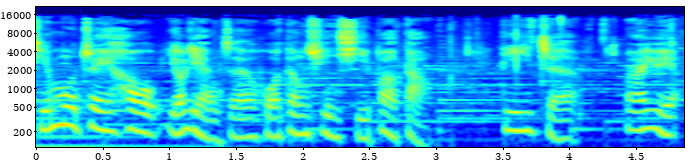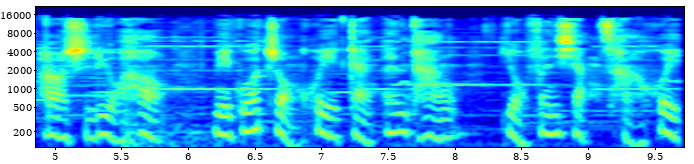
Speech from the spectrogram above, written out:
节目最后有两则活动讯息报道，第一则，八月二十六号。美国总会感恩堂有分享茶会，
